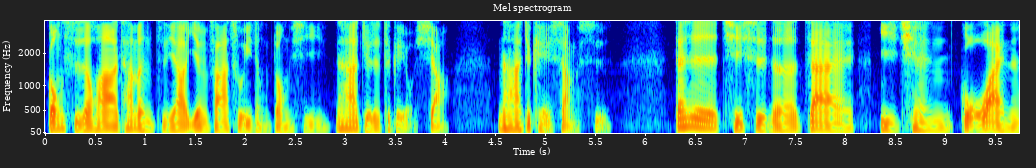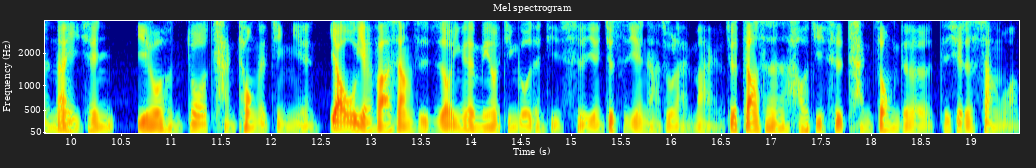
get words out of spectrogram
公司的话，他们只要研发出一种东西，那他觉得这个有效，那他就可以上市。但是其实呢，在以前国外呢，那以前也有很多惨痛的经验。药物研发上市之后，因为没有经过人体试验，就直接拿出来卖了，就造成好几次惨重的这些的伤亡。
